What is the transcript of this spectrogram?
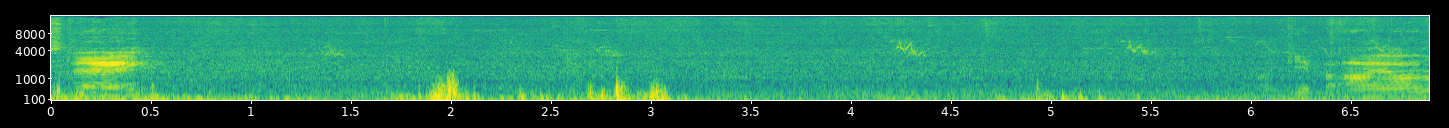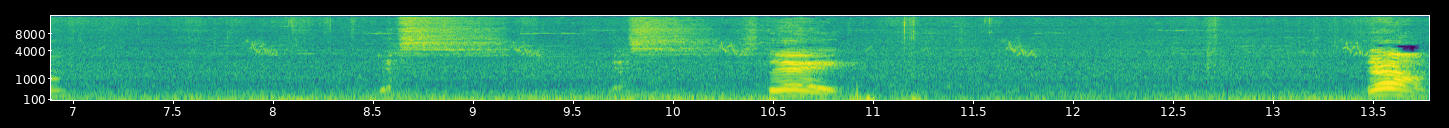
Stay. I'll keep an eye on them. Yes. Yes. Stay. Down.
